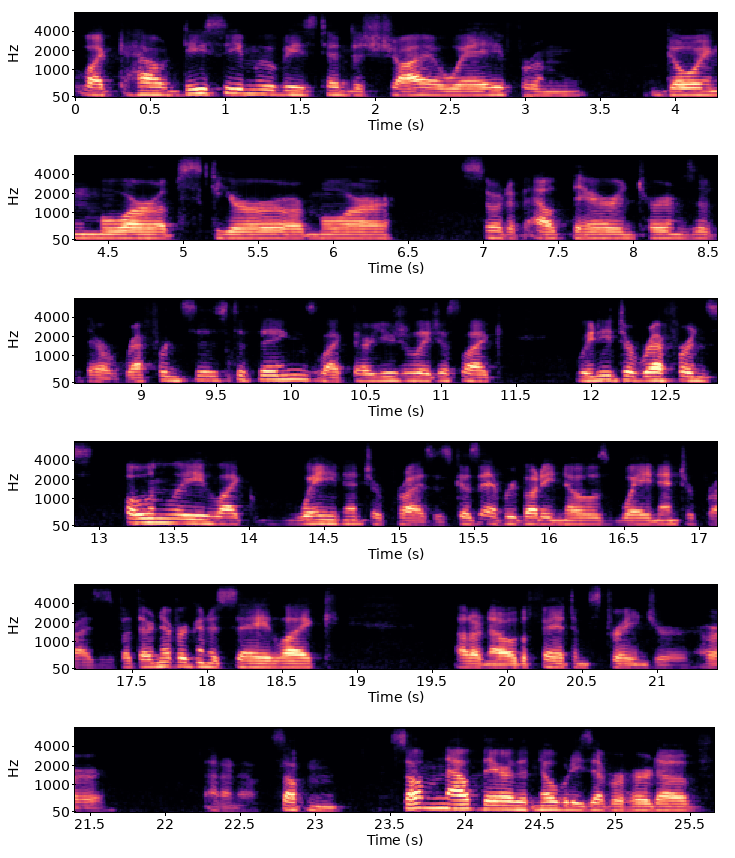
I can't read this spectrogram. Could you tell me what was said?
like how DC movies tend to shy away from going more obscure or more sort of out there in terms of their references to things. Like they're usually just like, we need to reference only like Wayne Enterprises because everybody knows Wayne Enterprises, but they're never going to say like, I don't know, the Phantom Stranger or I don't know something something out there that nobody's ever heard of.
